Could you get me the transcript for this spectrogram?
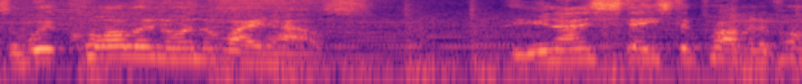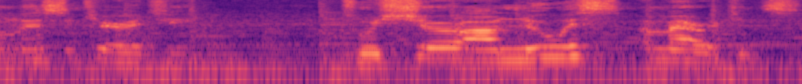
So we're calling on the White House, the United States Department of Homeland Security, to ensure our newest Americans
